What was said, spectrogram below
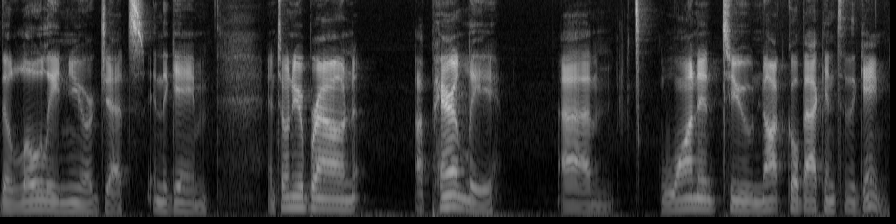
the lowly New York Jets in the game. Antonio Brown apparently um, wanted to not go back into the game.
